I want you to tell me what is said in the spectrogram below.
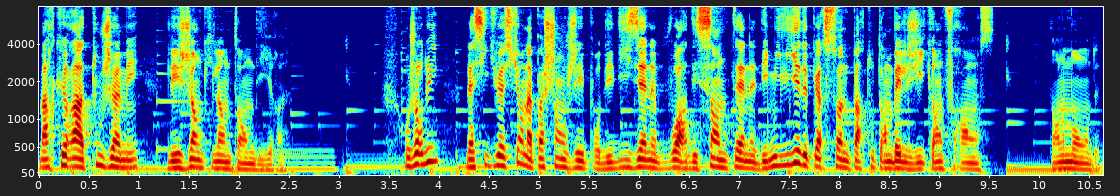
marquera à tout jamais les gens qui l'entendirent. Aujourd'hui, la situation n'a pas changé pour des dizaines, voire des centaines, des milliers de personnes partout en Belgique, en France, dans le monde.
